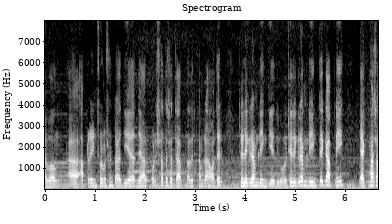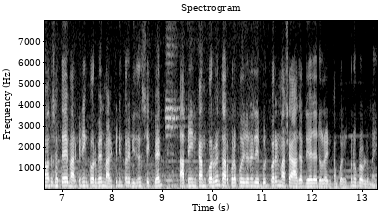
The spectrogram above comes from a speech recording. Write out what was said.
এবং আপনার ইনফরমেশনটা দিয়ে, দেওয়ার পর সাথে সাথে আপনাদেরকে আমরা আমাদের টেলিগ্রাম লিঙ্ক দিয়ে দিব। ওই টেলিগ্রাম লিঙ্ক থেকে আপনি এক মাস আমাদের সাথে মার্কেটিং করবেন মার্কেটিং করে বিজনেস শিখবেন, আপনি ইনকাম করবেন, তারপরে প্রয়োজনে লিভগুড করেন, মাসে হাজার, দুই হাজার ডলার ইনকাম করেন, কোনো প্রবলেম নাই।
